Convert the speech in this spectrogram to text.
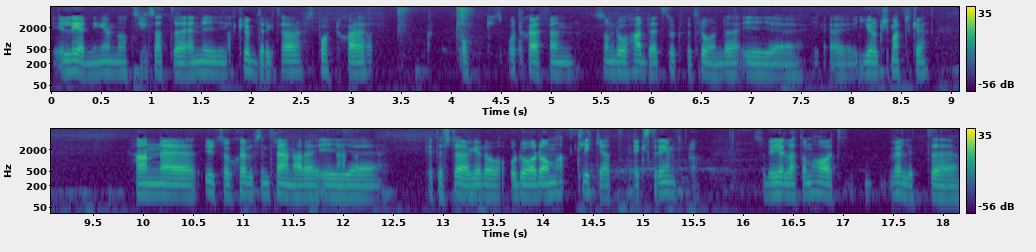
i ledningen och tillsatte en ny klubbdirektör, sportchef och sportchefen som då hade ett stort förtroende i eh, eh Jörg Schmatke. Han eh, utsåg själv sin tränare i eh, Peter Stöger då, och då har de klickat extremt bra. Så det gäller att de har ett väldigt eh,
